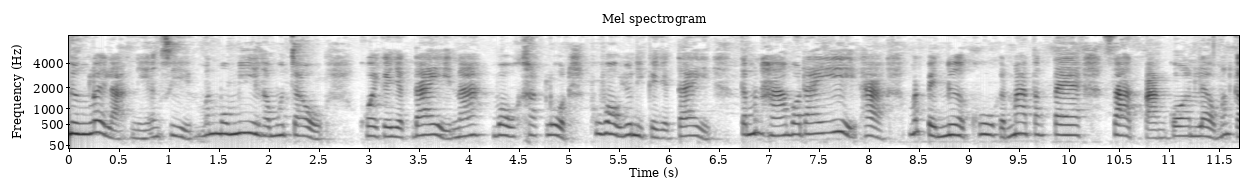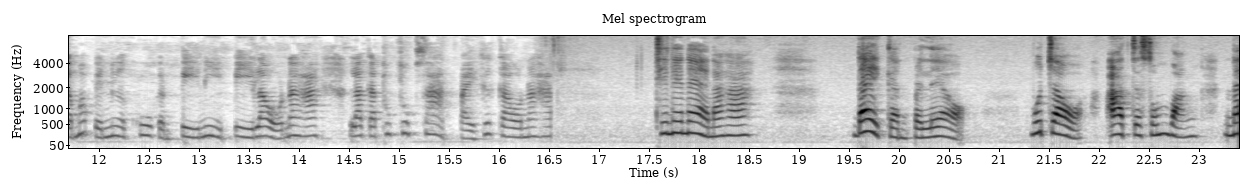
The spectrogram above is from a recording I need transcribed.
หนึ่งเลยล่ะ นี่อังสี่ มันบ่มีค่ะมูเจ้าข่อยก็อยากได้นะเว้าคักโลด ผู้เว้าอยู่นี่ก็อยากได้ แต่มันหาบ่ได้ค่ะ มันเป็นเนื้อคู่กันมาตั้งแต่ศาสตร์ปางก่อนแล้ว มันก็มาเป็นเนื้อคู่กันปีนี้ปีเล่านะคะ แล้วก็ทุกๆศาสตร์ไปคือเก่านะคะ ที่แน่ๆนะคะ ได้กันไปแล้วมูเจ้าอาจจะสมหวังใน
